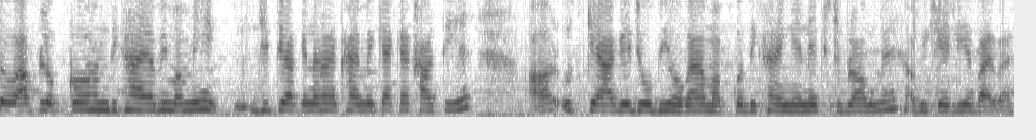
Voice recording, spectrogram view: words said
तो आप लोग को हम दिखाए अभी मम्मी जितिया के नहा खाए में क्या क्या खाती है और उसके आगे जो भी होगा हम आपको दिखाएँगे नेक्स्ट ब्लॉग में। अभी के लिए बाय बाय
